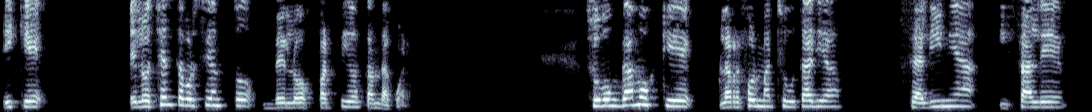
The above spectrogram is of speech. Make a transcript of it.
Y que el 80% de los partidos están de acuerdo. Supongamos que la reforma tributaria se alinea y sale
